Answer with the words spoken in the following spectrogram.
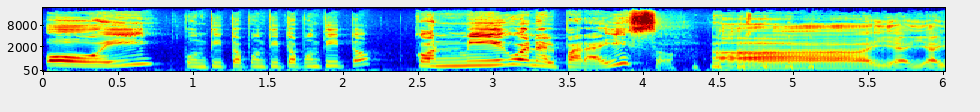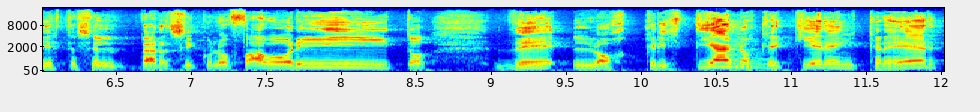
hoy, puntito, puntito, puntito, conmigo en el paraíso. Ay, ay, ay, este es el versículo favorito de los cristianos mm. que quieren creer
